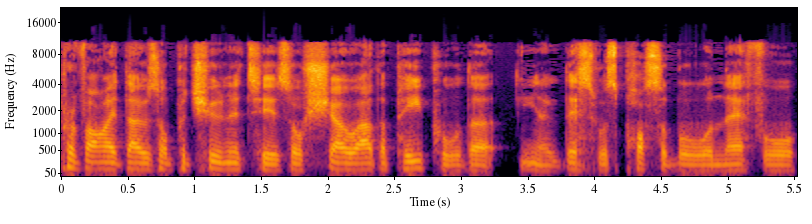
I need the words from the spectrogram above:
provide those opportunities or show other people that you know this was possible, and therefore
